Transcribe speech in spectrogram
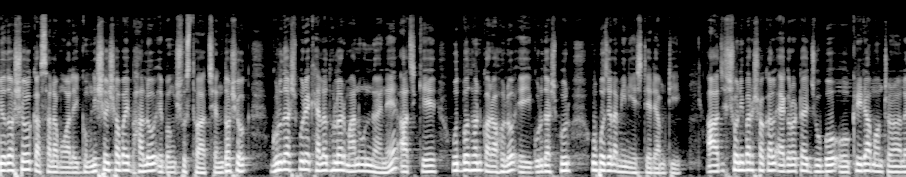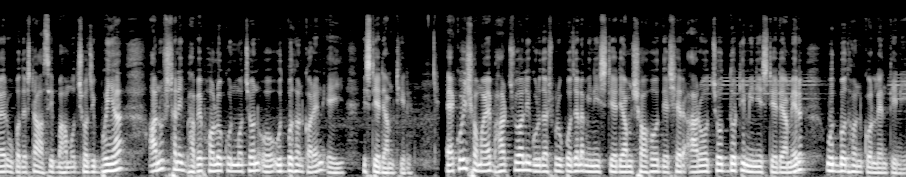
প্রিয় দর্শক, আসসালামু আলাইকুম। নিশ্চয়ই সবাই ভালো এবং সুস্থ আছেন। দর্শক, গুরুদাসপুরে খেলাধুলার মান উন্নয়নে আজকে উদ্বোধন করা হলো এই গুরুদাসপুর উপজেলা মিনি স্টেডিয়ামটি। আজ শনিবার সকাল এগারোটায় যুব ও ক্রীড়া মন্ত্রণালয়ের উপদেষ্টা আসিফ মাহমুদ সজীব ভূঁইয়া আনুষ্ঠানিকভাবে ফলক উন্মোচন ও উদ্বোধন করেন এই স্টেডিয়ামটির। একই সময়ে ভার্চুয়ালি গুরুদাসপুর উপজেলা মিনি স্টেডিয়াম সহ দেশের আরও চোদ্দোটি মিনি স্টেডিয়ামের উদ্বোধন করলেন তিনি।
